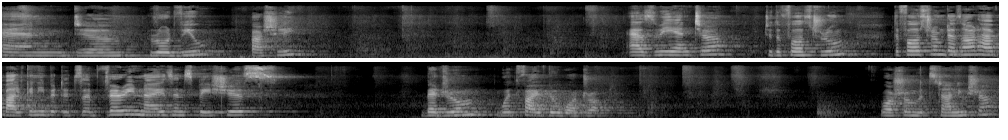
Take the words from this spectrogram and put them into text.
and um, road view partially. As we enter to the first room, the first room does not have balcony but it's a very nice and spacious bedroom with five door wardrobe. Washroom with standing shower.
